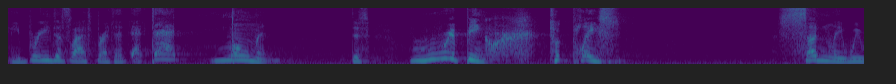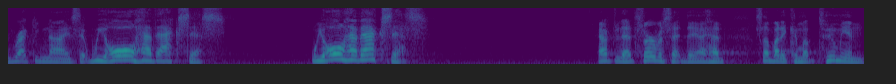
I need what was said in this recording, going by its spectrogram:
and he breathed his last breath. At, at that moment, this ripping took place. Suddenly, we recognize that we all have access. We all have access. After that service that day, I had somebody come up to me and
